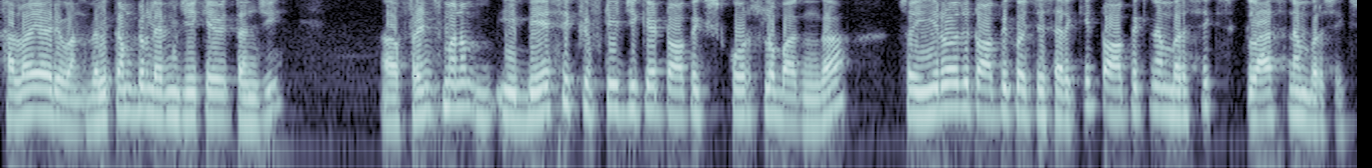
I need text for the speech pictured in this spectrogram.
Hello everyone welcome to learn GK with Anji friends మనం ఈ బేసిక్ ఫిఫ్టీ జీకే టాపిక్స్ కోర్స్లో భాగంగా సో ఈ రోజు టాపిక్ వచ్చేసరికి topic number six class number six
